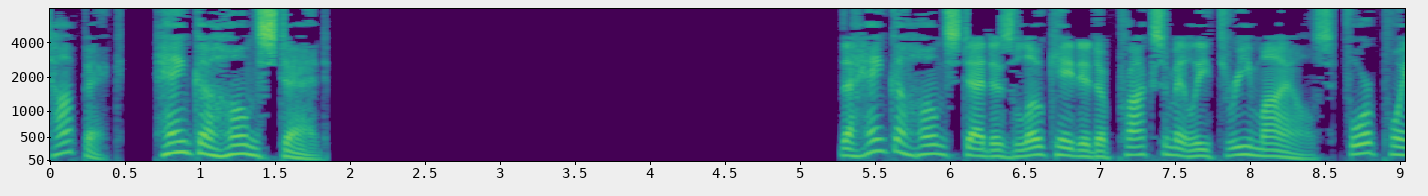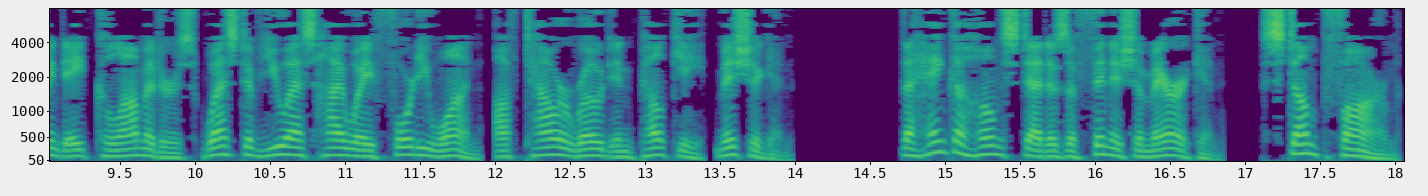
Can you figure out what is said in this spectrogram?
Hanka Homestead The Hanka Homestead is located approximately 3 miles (4.8 kilometers) west of US Highway 41, off Tower Road in Pelkie, Michigan. The Hanka Homestead is a Finnish-American stump farm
